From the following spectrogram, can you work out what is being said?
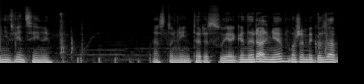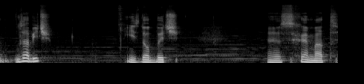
nic więcej nas to nie interesuje. Generalnie możemy go za zabić i zdobyć e, schemat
